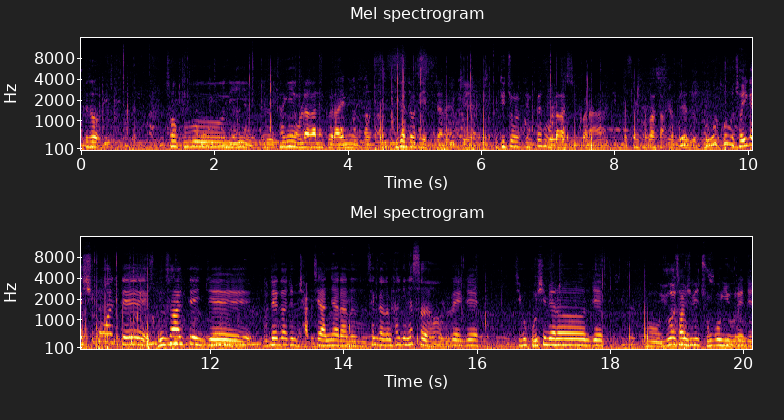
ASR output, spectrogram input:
그래서 저 부분이 그 장애인 올라가는 그 라인이 뭐 디자인적으로 되게 예쁘잖아요. 그 뒤쪽으로 그냥 빼서 올라갈 수 있거나 뒷모습을 잡아서 아까 무대도 그것도 저희가 시공할 때 공사할 때 이제 무대가 좀 작지 않냐라는 생각을 하긴 했어요. 근데 이제 지금 보시면은 이제 뭐 6월 30일 중공 이후에 이제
